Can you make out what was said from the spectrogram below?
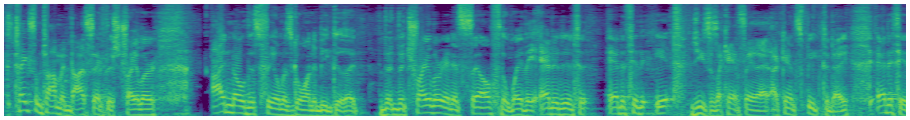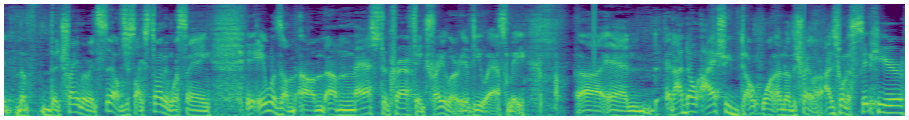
take some time and dissect this trailer. I know this film is going to be good. The the trailer in itself, the way they edited it, edited it. Jesus, I can't say that. I can't speak today. Edited the the trailer itself, just like Sterling was saying, it, it was a, a, a master crafted trailer, if you ask me. Uh, and and I don't. I actually don't want another trailer. I just want to sit here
